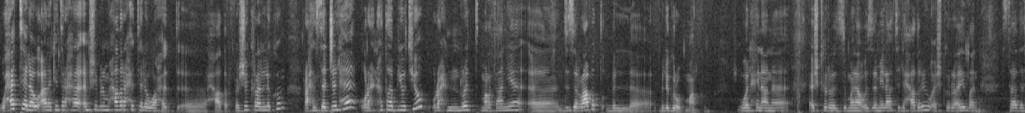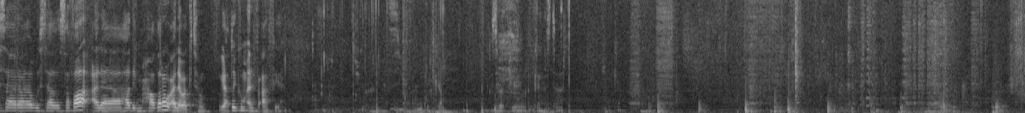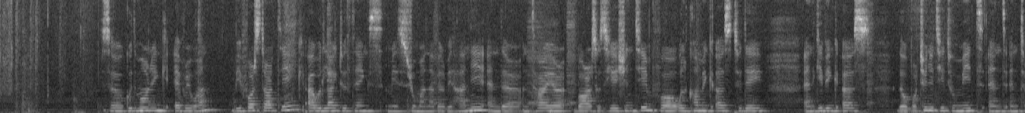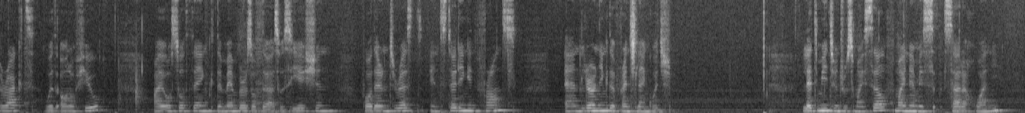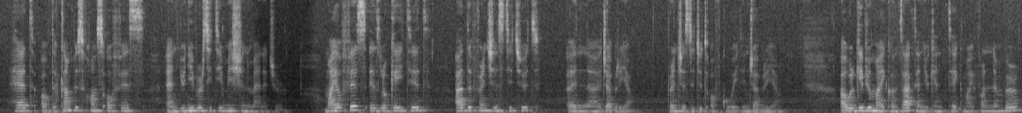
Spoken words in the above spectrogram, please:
وحتى لو أنا كنت راح أمشي بالمحاضرة حتى لو واحد آه، حاضر. فشكرا لكم. راح نسجلها وراح نحطها بيوتيوب وراح نرد مرة ثانية آه، ندز الرابط بال بالجروب مالكم. والحين أنا أشكر الزملاء والزميلات اللي حاضرين وأشكر أيضا أستاذة سارة وأستاذة صفاء على هذه المحاضرة وعلى وقتهم. ويعطيكم ألف عافية. So So, good morning, everyone. Before starting, I would like to thank Ms. Jumana Berbihani and the entire Bar Association team for welcoming us today and giving us the opportunity to meet and interact with all of you. I also thank the members of the association for their interest in studying in France and learning the French language. Let me introduce myself. My name is Sarah Juani, head of the Campus France office and University Mission Manager. My office is located at the French Institute in uh, Jabriya, French Institute of Kuwait in Jabriya. I will give you my contact and you can take my phone number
